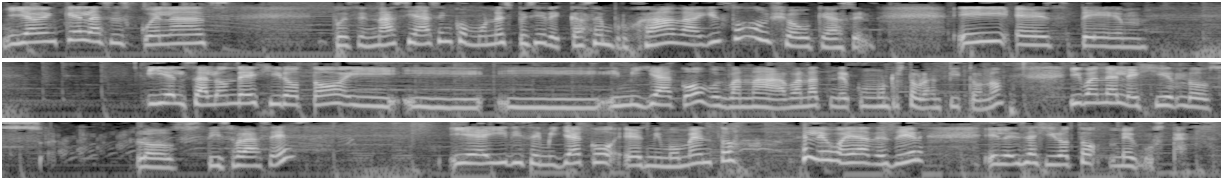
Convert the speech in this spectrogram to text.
Y ya ven que las escuelas, pues en Asia hacen como una especie de casa embrujada y es todo un show que hacen. Y este, y el salón de Hiroto y, y, y, Miyako pues van a, van a tener como un restaurantito, ¿no? Y van a elegir los, los disfraces. Y ahí dice Miyako, es mi momento, le voy a decir. Y le dice a Hiroto, me gustas.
